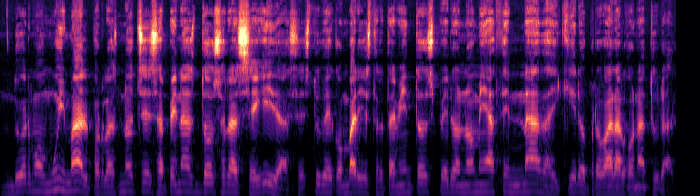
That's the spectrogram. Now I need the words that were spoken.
duermo muy mal por las noches apenas dos horas seguidas. Estuve con varios tratamientos pero no me hacen nada y quiero probar algo natural.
